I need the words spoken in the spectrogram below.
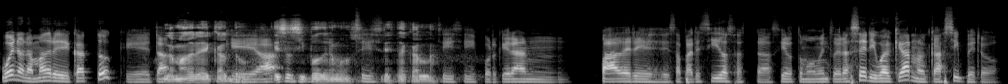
bueno, la madre de Cacto, que La madre de que, ah, Esa sí podremos destacarla. Sí, sí, porque eran padres desaparecidos hasta cierto momento de la serie, igual que Arnold casi, pero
